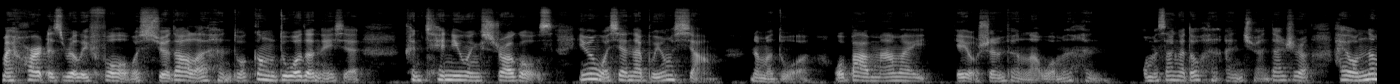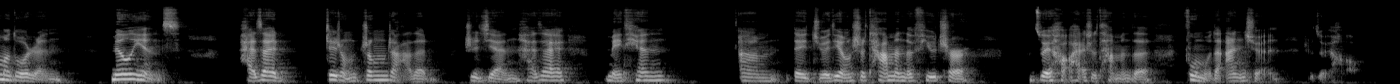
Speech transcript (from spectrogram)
my heart is really full。我学到了很多更多的那些 continuing struggles，因为我现在不用想那么多，我爸爸妈妈也有身份了，我们很我们三个都很安全，但是还有那么多人。Millions 还在这种挣扎的之间，还在每天，嗯，得决定是他们的 future 最好，还是他们的父母的安全是最好。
